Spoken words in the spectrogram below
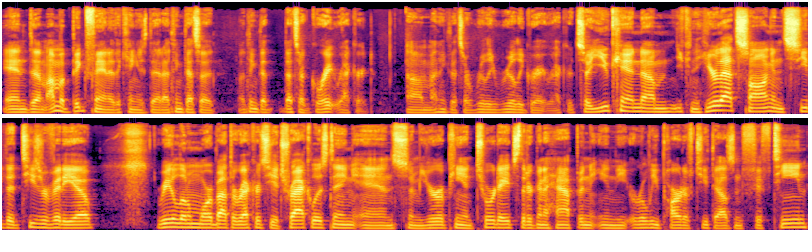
and um, I'm a big fan of The King Is Dead. I think that's a I think that that's a great record. Um, I think that's a really really great record. So you can um, you can hear that song and see the teaser video, read a little more about the record, see a track listing and some European tour dates that are going to happen in the early part of 2015,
